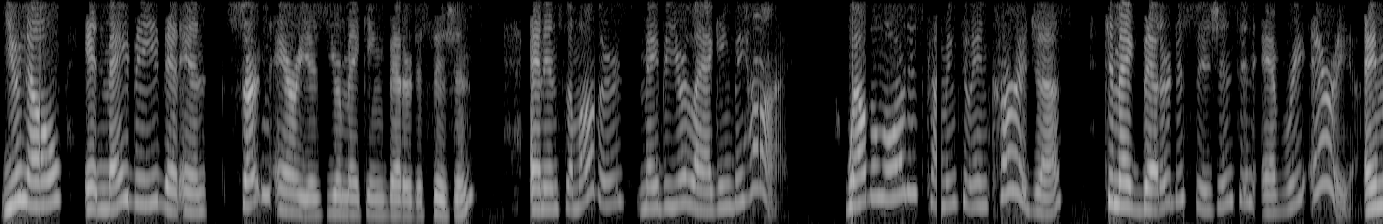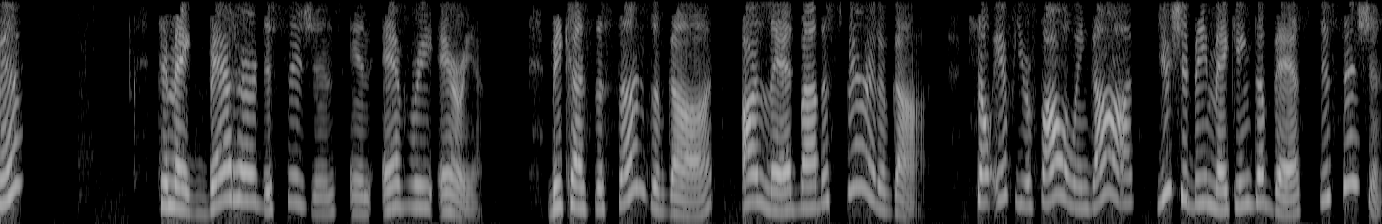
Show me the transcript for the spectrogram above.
You know, it may be that in certain areas you're making better decisions, and in some others, maybe you're lagging behind. Well, the Lord is coming to encourage us to make better decisions in every area. Amen? To make better decisions in every area. Because the sons of God are led by the Spirit of God. So if you're following God, you should be making the best decision.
